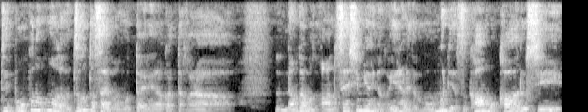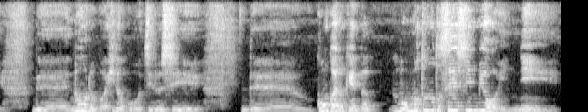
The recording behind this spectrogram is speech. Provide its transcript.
で、僕の方はずっと裁判を訴えれなかったから、何回も、あの、精神病院なんか入れられたらもう無理です。顔も変わるし、で、能力はひどく落ちるし、で、今回の件だ、もうもともと精神病院に、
